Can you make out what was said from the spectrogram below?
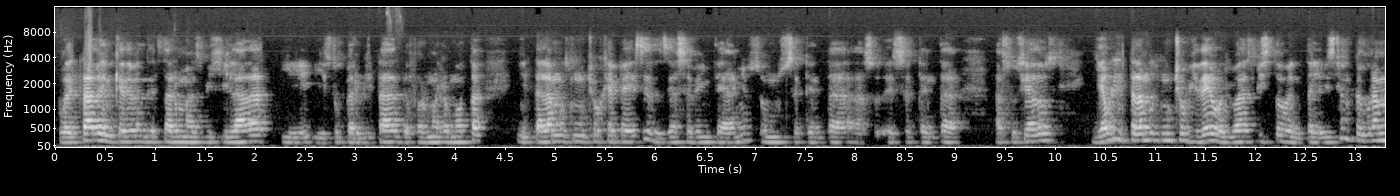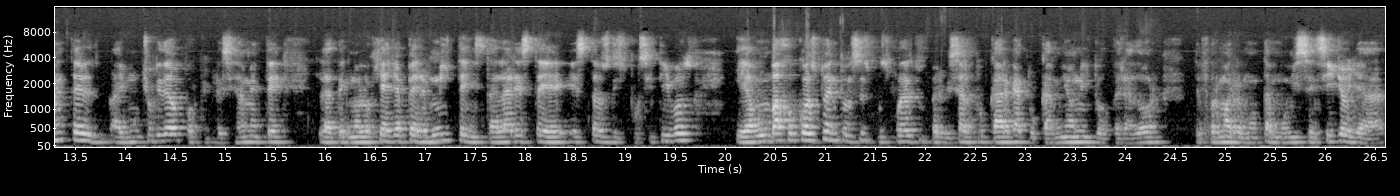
pues saben que deben de estar más vigiladas y, y supervisadas de forma remota. Instalamos mucho GPS desde hace 20 años, somos 70, 70 asociados y ahora instalamos mucho video, lo has visto en televisión, seguramente hay mucho video porque precisamente la tecnología ya permite instalar este, estos dispositivos y a un bajo costo, entonces pues puedes supervisar tu carga, tu camión y tu operador de forma remota muy sencillo y a,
